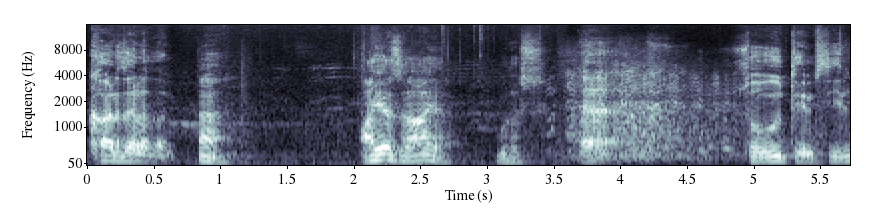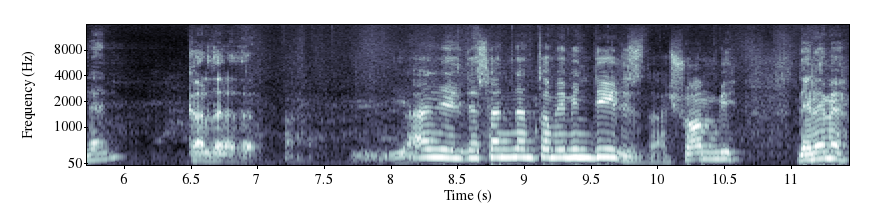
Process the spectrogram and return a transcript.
Kardan adam. Ha. Ayaz Ağa ya burası. Soğuğu temsilen kardan adam. Yani de senden tam emin değiliz daha. Şu an bir deneme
